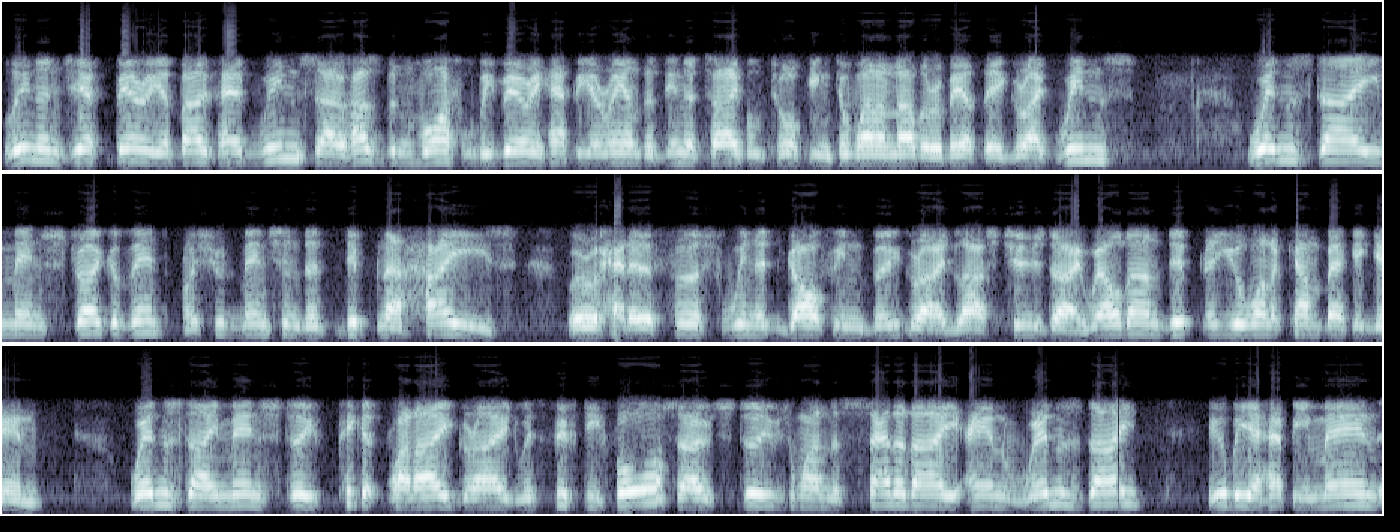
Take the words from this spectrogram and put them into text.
Lynn and Jeff Berry have both had wins, so husband and wife will be very happy around the dinner table talking to one another about their great wins. Wednesday men's stroke event, I should mention that Dipna Hayes we had her first win at golf in B grade last Tuesday. Well done, Dipner. You'll want to come back again. Wednesday, men, Steve Pickett won A grade with 54. So Steve's won the Saturday and Wednesday. He'll be a happy man.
